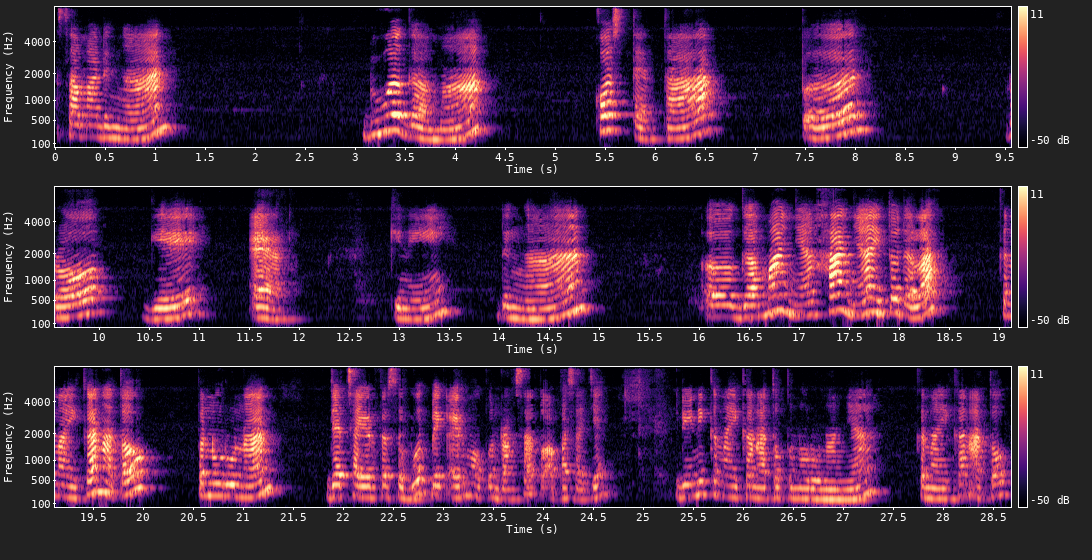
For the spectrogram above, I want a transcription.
sama dengan 2 gamma cos theta per rho g r gini dengan e, gamanya hanya itu adalah kenaikan atau penurunan zat cair tersebut baik air maupun raksa atau apa saja. Jadi ini kenaikan atau penurunannya kenaikan atau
